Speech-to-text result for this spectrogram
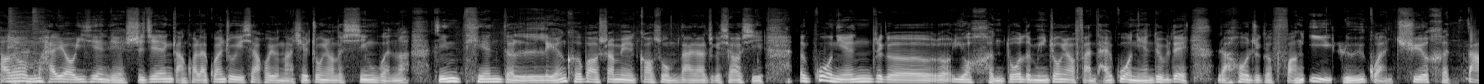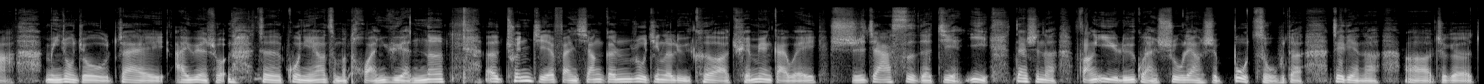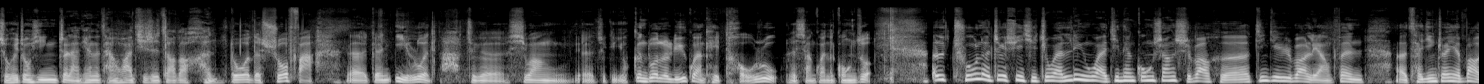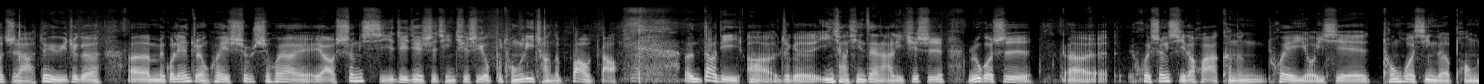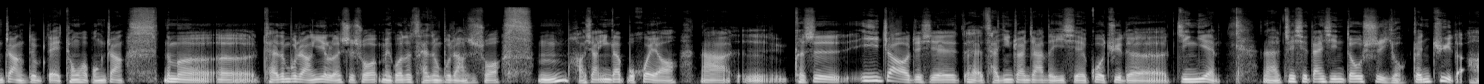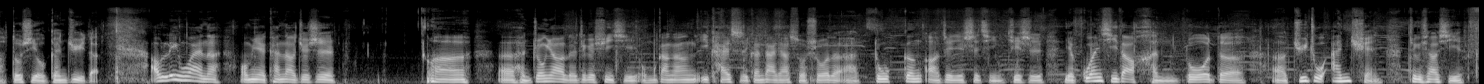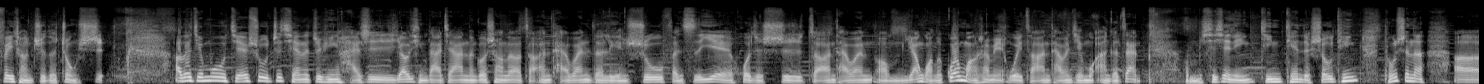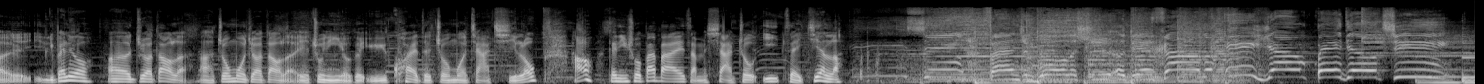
好的，我们还有一点点时间，赶快来关注一下会有哪些重要的新闻了。今天的联合报上面告诉我们大家这个消息，呃，过年这个有很多的民众要返台过年，对不对？然后这个防疫旅馆缺很大，民众就在哀怨说，那这过年要怎么团圆呢？呃，春节返乡跟入境的旅客啊，全面改为十加四的检疫，但是呢，防疫旅馆数量是不足的，这点呢，呃，这个指挥中。心这两天的谈话其实遭到很多的说法，呃，跟议论啊，这个希望呃，这个有更多的旅馆可以投入相关的工作。呃，除了这个讯息之外，另外今天《工商时报》和《经济日报》两份呃财经专业报纸啊，对于这个呃美国联准会是不是会要要升息这件事情，其实有不同立场的报道。呃，到底啊，这个影响性在哪里？其实如果是呃会升息的话，可能会有一些通货性的膨胀，对不对？通货膨胀，那么呃，财政部长耶伦是说，美国的财政部长是说，嗯，好像应该不会哦。那呃，可是依照这些呃财经专家的一些过去的经验，那这些担心都是有根据的啊，都是有根据的。而，另外呢，我们也看到就是。呃呃，很重要的这个讯息，我们刚刚一开始跟大家所说的啊，都更啊这件事情，其实也关系到很多的呃居住安全，这个消息非常值得重视。好的，节目结束之前呢，志平还是邀请大家能够上到早安台湾的脸书粉丝页，或者是早安台湾我们央广的官网上面为早安台湾节目按个赞。我们谢谢您今天的收听，同时呢，呃，礼拜六呃就要到了啊，周末就要到了，也祝您有个愉快的周末。末假期喽，好，跟您说拜拜，咱们下周一再见了。反正过了十二点，好多一样被丢弃。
